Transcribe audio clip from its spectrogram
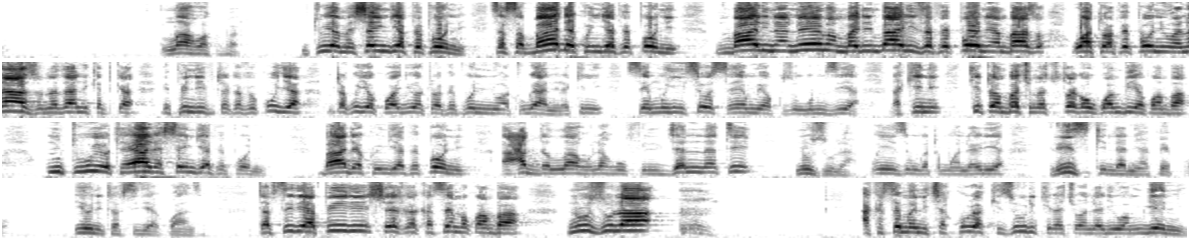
allahu akbar. Mtu huyo ameshaingia peponi. Sasa baada ya kuingia peponi mbali na neema mbalimbali za peponi ambazo watu wa peponi wanazo nadhani katika vipindi vitakavyokuja mtakuja kuwajua watu wa peponi ni watu gani lakini sehemu hii sio sehemu ya kuzungumzia. Lakini kitu ambacho nachotaka kukwambia kwamba mtu huyo tayari ashaingia peponi. Baada ya kuingia peponi aadda llahu lahu fi ljannati nuzula. Mwenyezi mungu atamwandalia riski ndani ya pepo. Hiyo ni tafsiri ya kwanza tafsiri ya pili shekh akasema kwamba nuzula akasema ni chakula kizuri kinachoandaliwa mgeni.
